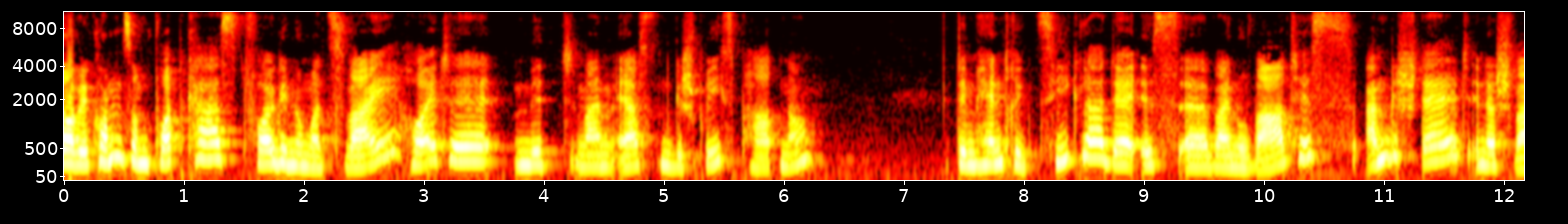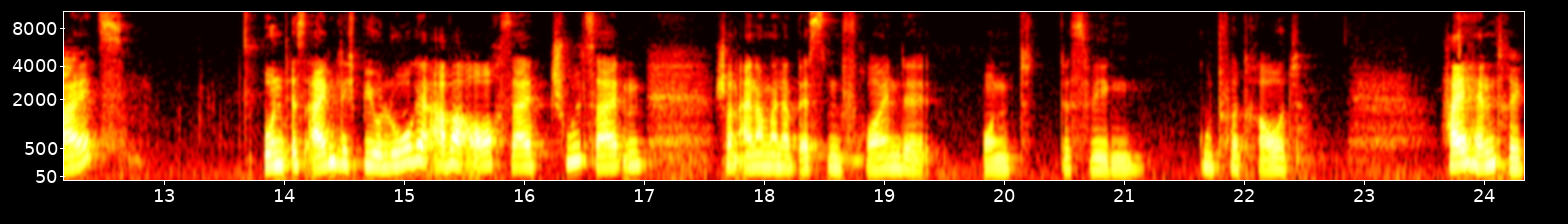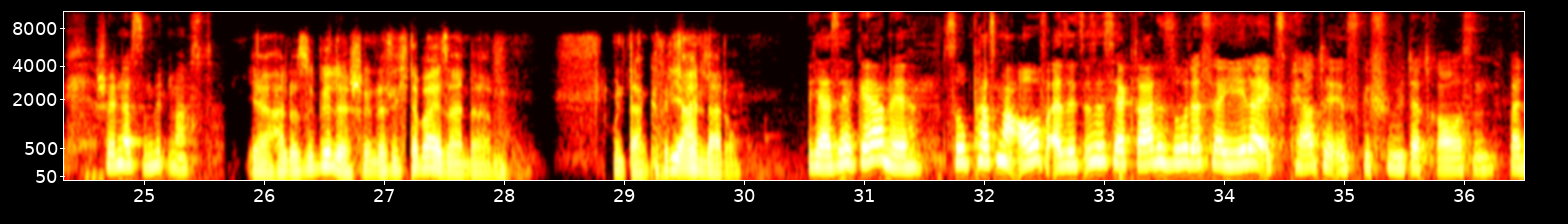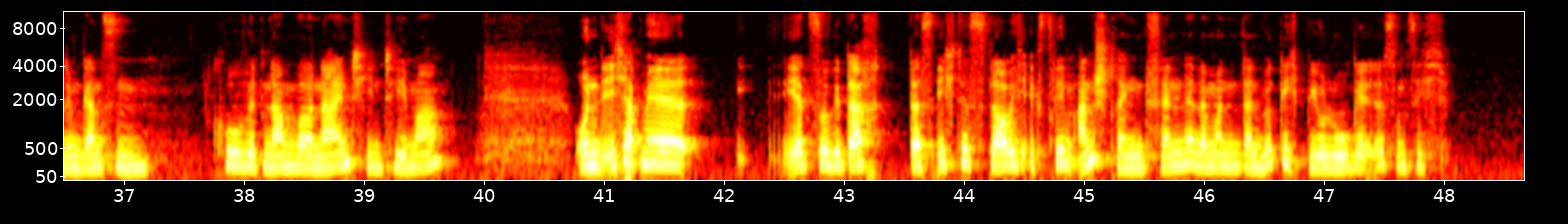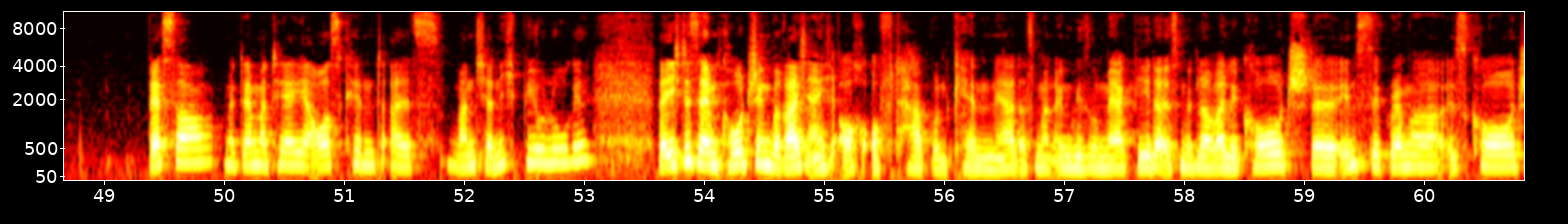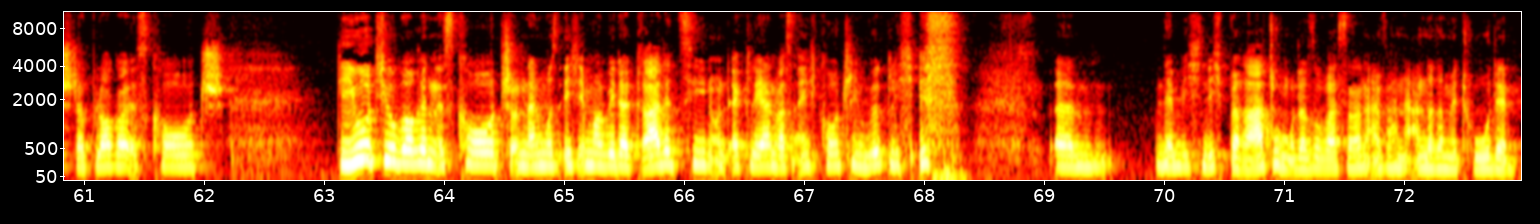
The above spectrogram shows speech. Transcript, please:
So, willkommen zum Podcast Folge Nummer zwei. Heute mit meinem ersten Gesprächspartner, dem Hendrik Ziegler. Der ist äh, bei Novartis angestellt in der Schweiz und ist eigentlich Biologe, aber auch seit Schulzeiten schon einer meiner besten Freunde und deswegen gut vertraut. Hi Hendrik, schön, dass du mitmachst. Ja, hallo Sibylle, schön, dass ich dabei sein darf. Und danke für die Einladung. Ja, sehr gerne. So, pass mal auf. Also jetzt ist es ja gerade so, dass ja jeder Experte ist gefühlt da draußen bei dem ganzen Covid-Number-19-Thema. Und ich habe mir jetzt so gedacht, dass ich das, glaube ich, extrem anstrengend fände, wenn man dann wirklich Biologe ist und sich besser mit der Materie auskennt als mancher Nicht-Biologe weil ich das ja im Coaching-Bereich eigentlich auch oft habe und kenne, ja, dass man irgendwie so merkt, jeder ist mittlerweile Coach, der Instagrammer ist Coach, der Blogger ist Coach, die YouTuberin ist Coach und dann muss ich immer wieder gerade ziehen und erklären, was eigentlich Coaching wirklich ist. Ähm, nämlich nicht Beratung oder sowas, sondern einfach eine andere Methode.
